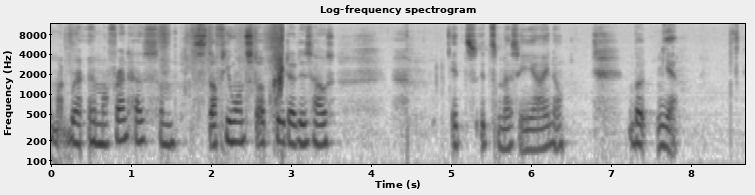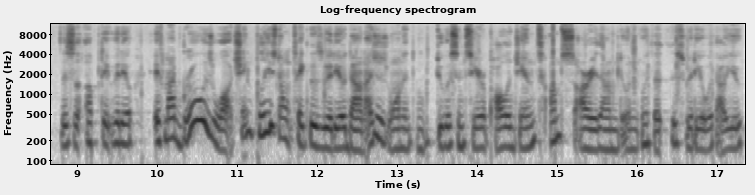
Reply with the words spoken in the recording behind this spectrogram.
And my and my friend has some stuff he wants to upgrade at his house. It's it's messy, yeah, I know. But yeah. This is an update video. If my bro is watching, please don't take this video down. I just wanted to do a sincere apology and I'm sorry that I'm doing with it, this video without you.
